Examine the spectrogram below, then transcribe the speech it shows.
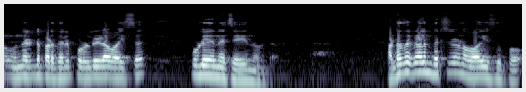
ഒന്ന് രണ്ട് പടത്തിൽ പുള്ളിയുടെ വോയിസ് പുള്ളി തന്നെ ചെയ്യുന്നുണ്ട്. പണ്ടത്തെക്കാളും ബെറ്ററാണ് വോയിസ് ഇപ്പോൾ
